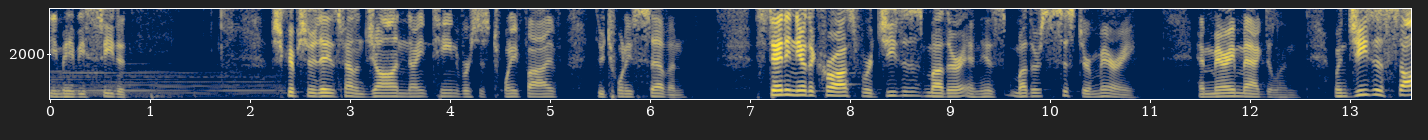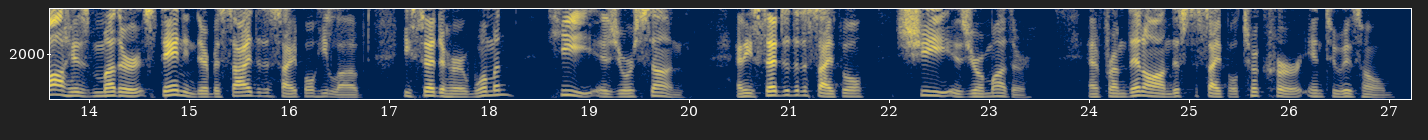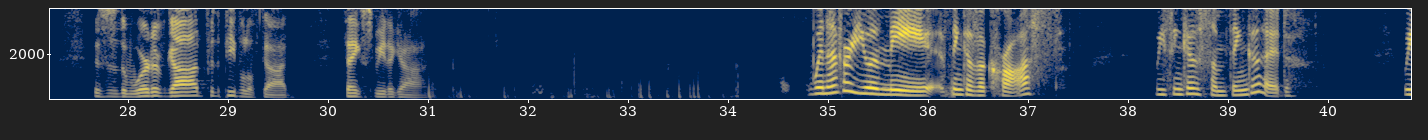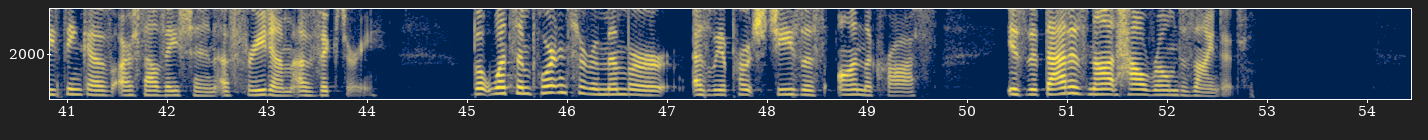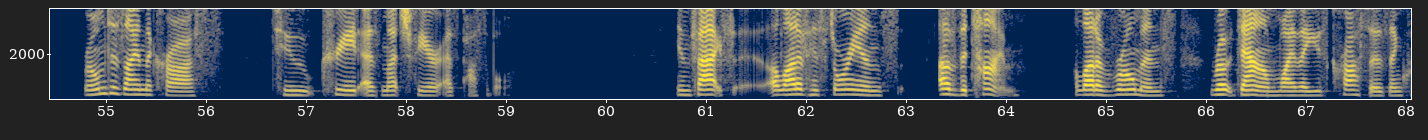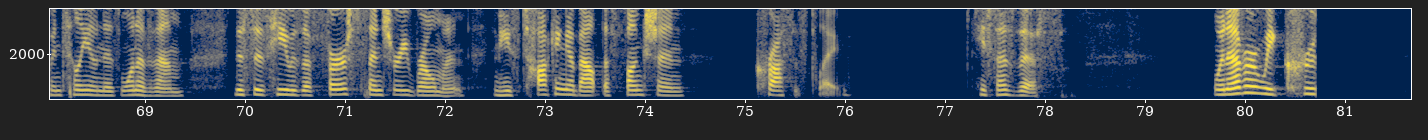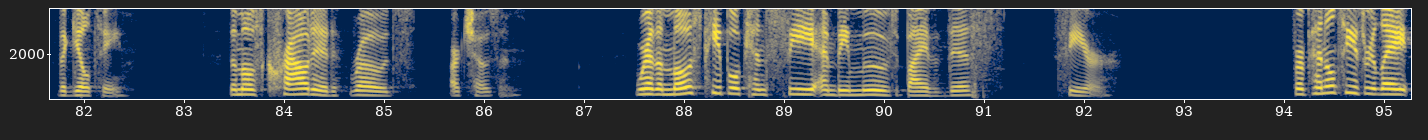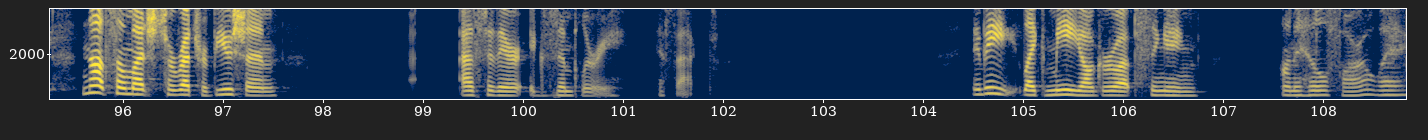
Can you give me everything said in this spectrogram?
You may be seated. Scripture today is found in John 19, verses 25 through 27. Standing near the cross were Jesus' mother and his mother's sister, Mary, and Mary Magdalene. When Jesus saw his mother standing there beside the disciple he loved, he said to her, Woman, he is your son. And he said to the disciple, She is your mother. And from then on, this disciple took her into his home. This is the word of God for the people of God. Thanks be to God. Whenever you and me think of a cross, we think of something good. We think of our salvation, of freedom, of victory. But what's important to remember as we approach Jesus on the cross is that that is not how Rome designed it. Rome designed the cross to create as much fear as possible. In fact, a lot of historians of the time, a lot of Romans wrote down why they used crosses, and Quintilian is one of them. This is, he was a first century Roman, and he's talking about the function crosses played. He says this Whenever we crucify the guilty, the most crowded roads are chosen, where the most people can see and be moved by this fear. For penalties relate not so much to retribution as to their exemplary effect. Maybe, like me, y'all grew up singing, On a hill far away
